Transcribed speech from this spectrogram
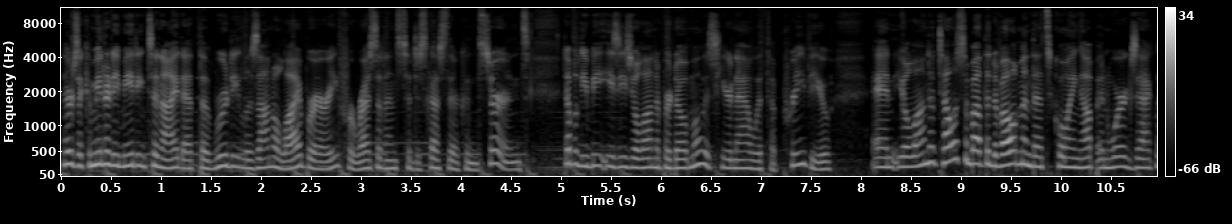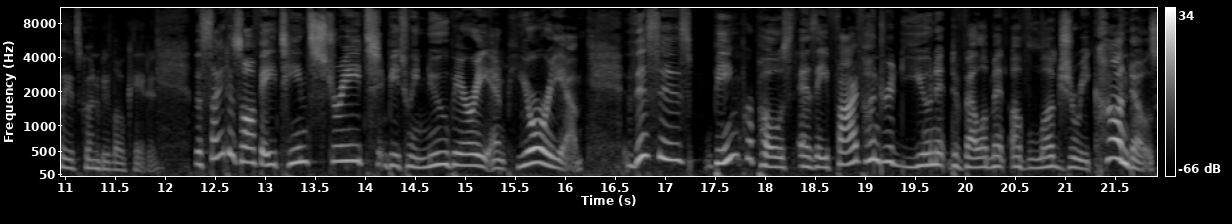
There's a community meeting tonight at the Rudy Lozano Library for residents to discuss their concerns. WBEZ's Yolanda Perdomo is here now with a preview. And Yolanda, tell us about the development that's going up and where exactly it's going to be located. The site is off 18th Street between Newberry and Peoria. This is being proposed as a 500 unit development of luxury condos.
